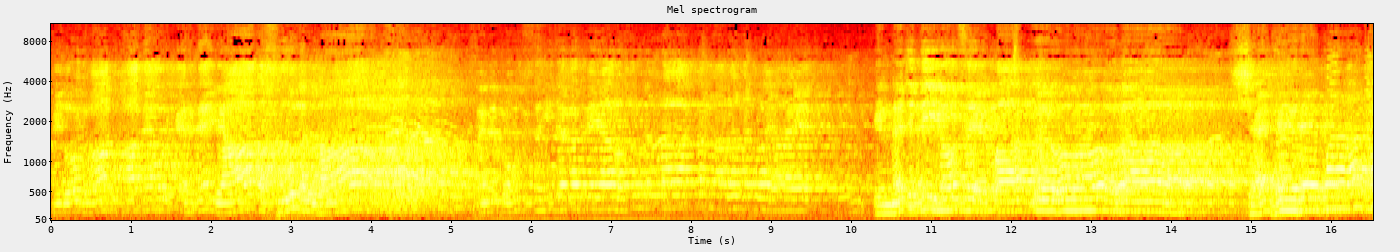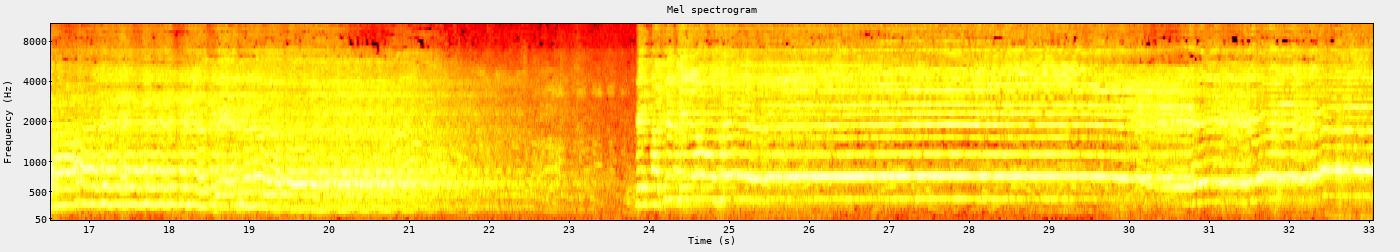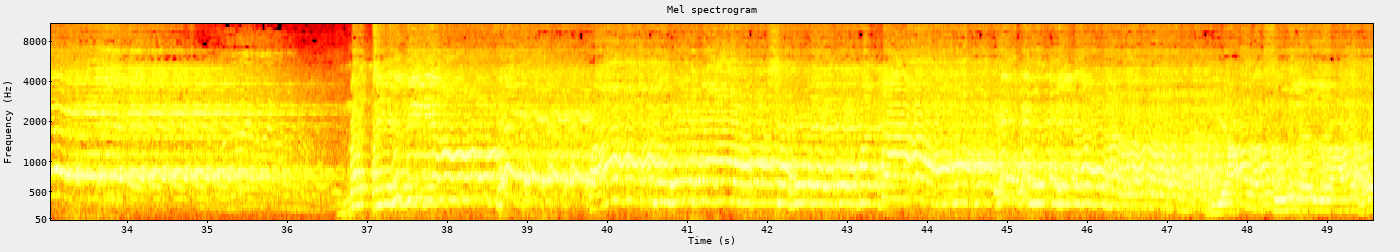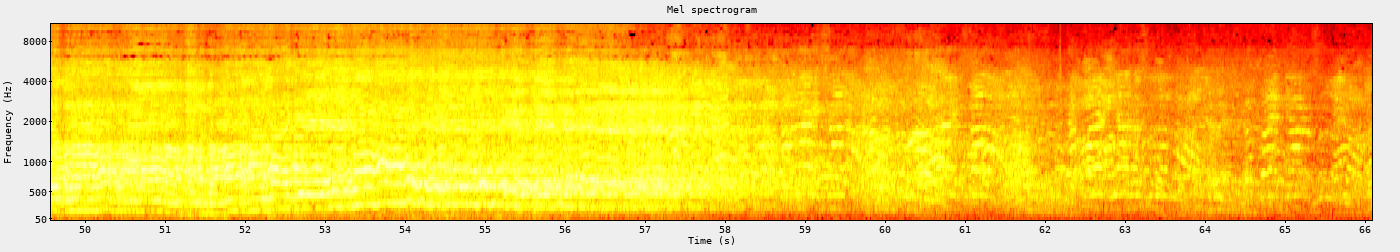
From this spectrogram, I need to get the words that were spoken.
سبھی لوگ ہاتھ اٹھا دیں اور کہہ دیں یا رسول اللہ۔ میں نے بہت صحیح جگہ پہ یا رسول اللہ کا نعرہ لگوایا ہے۔ کہ نجدیوں سے پاک ہوگا شہر پاک کہ نجدی I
